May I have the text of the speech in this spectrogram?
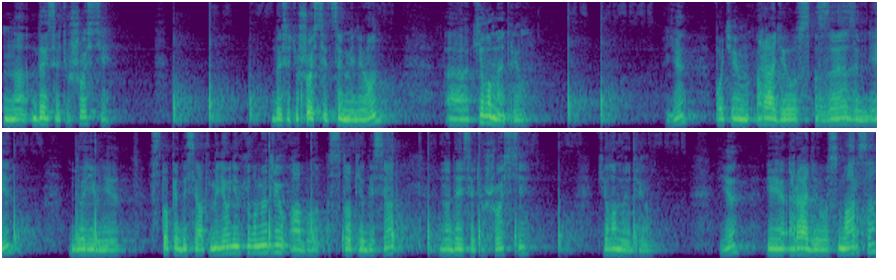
на 10 у шостій. 10 у шостій це мільйон е, кілометрів. Є. Потім радіус з Землі дорівнює 150 мільйонів кілометрів або 150 на 10 у шостій кілометрів. Є. І радіус Марса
